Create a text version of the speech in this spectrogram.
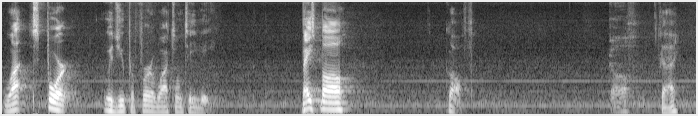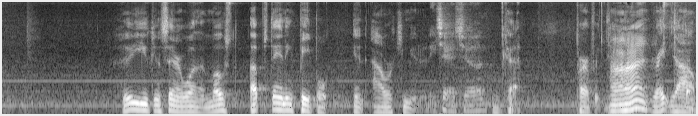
what sport would you prefer to watch on TV? Baseball, golf. golf, Okay. Who do you consider one of the most upstanding people in our community? Chance Young. Okay. Perfect. All right. Great job.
